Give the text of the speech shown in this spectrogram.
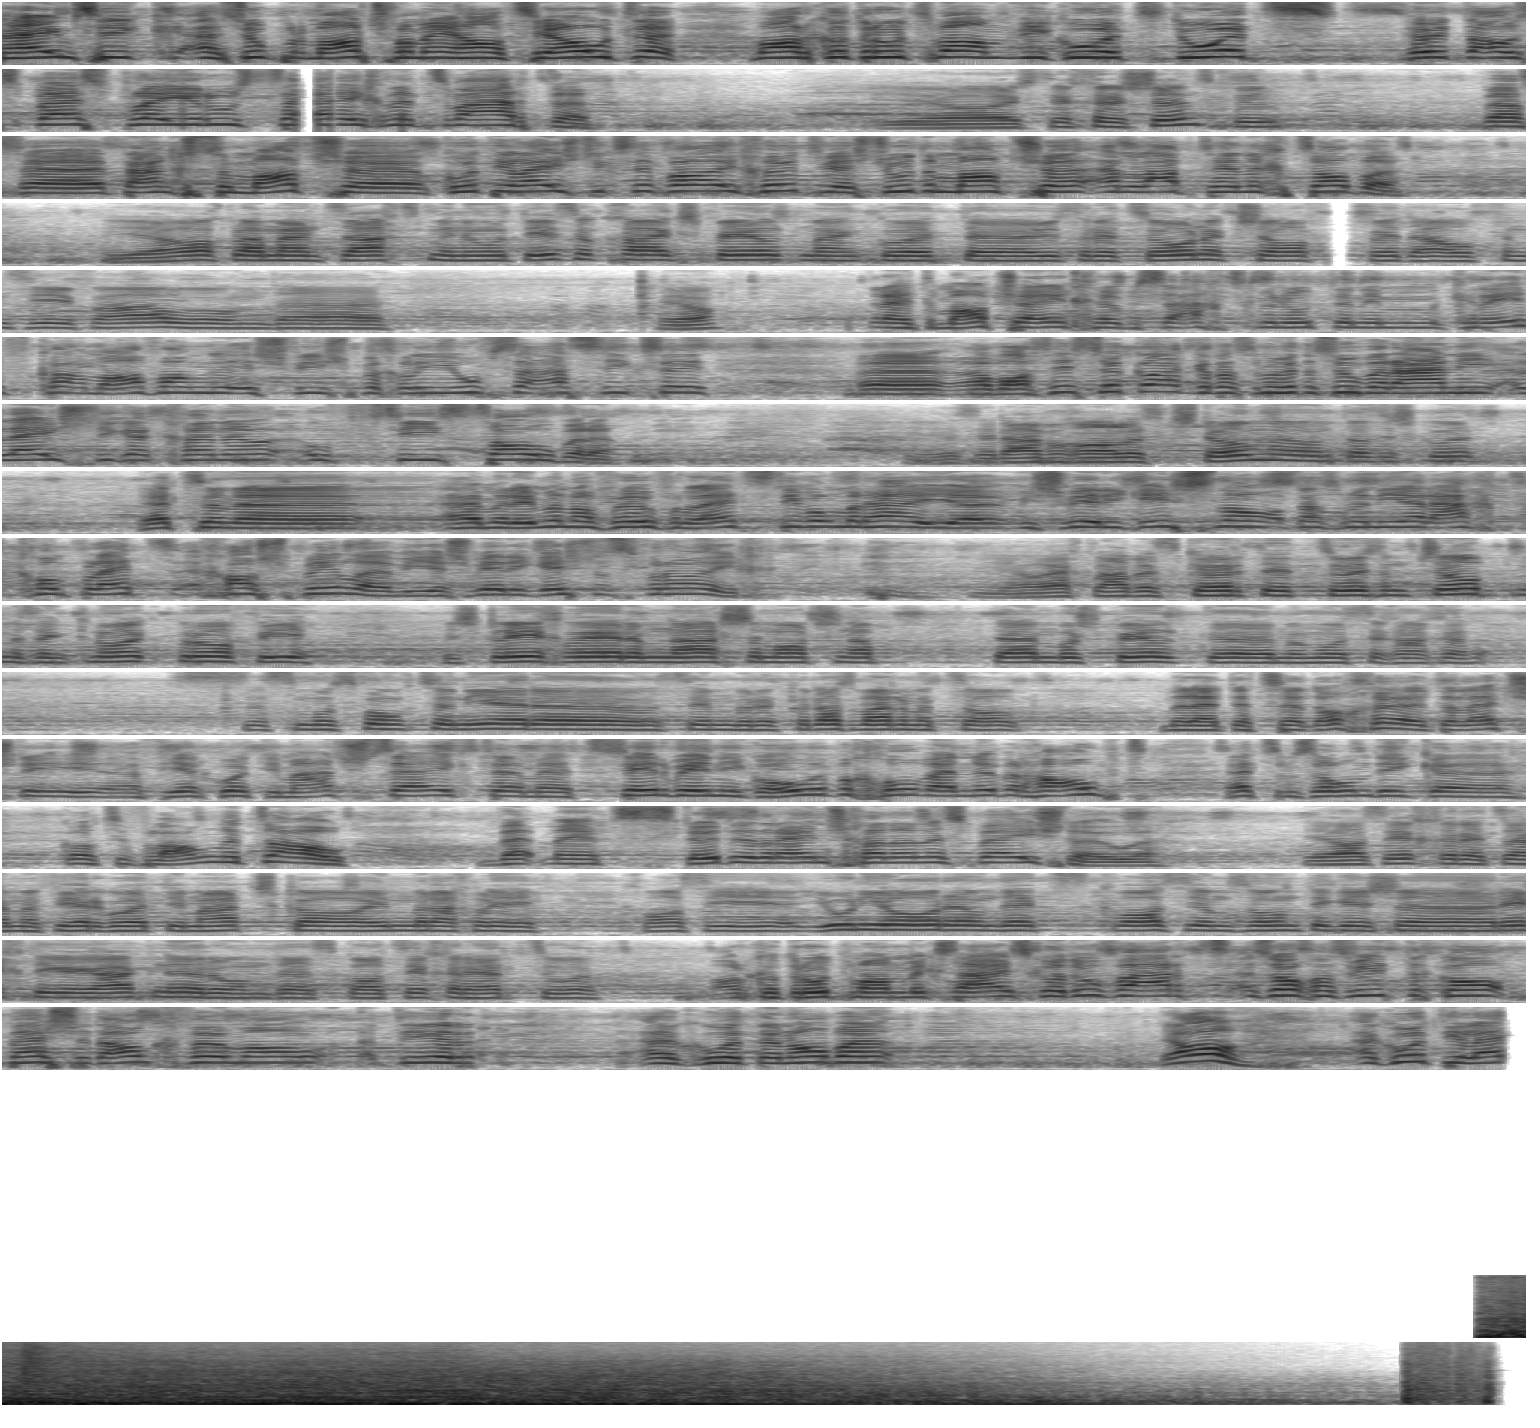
Ein Heimsieg, ein super Match vom EHC Olten. Marco Trutzmann, wie gut tut es, heute als Best Player ausgezeichnet zu werden? Ja, ist sicher ein schönes Gefühl. Was äh, denkst du zum Match? Äh, gute Leistung von euch heute. Wie hast du den Match äh, erlebt, zu oben? Ja, ich glaube, wir haben 60 Minuten Eishockey gespielt. Wir haben gut äh, unsere Zone geschafft für den Offensiv auch. Und, äh, ja. Er hat den Match eigentlich über 60 Minuten im Griff gehabt. Am Anfang war Fisch ein bisschen aufsässig. Äh, was ist so gelegen, dass wir heute souveräne Leistungen können auf sein zaubern ja, Es hat einfach alles gestimmt und das ist gut. Jetzt äh, haben wir immer noch viele Verletzte, die wir haben. Äh, wie schwierig ist es noch, dass man hier recht komplett kann spielen kann? Wie schwierig ist das für euch? Ja, ich glaube, es gehört zu unserem Job. Wir sind genug Profi. Es ist gleich, wer im nächsten Match nach dem, der spielt. Äh, man muss sich auch es muss funktionieren, für das werden wir bezahlt. Man hat jetzt doch in den letzten vier gute Matches gezeigt. Man hat sehr wenig Goal bekommen, wenn überhaupt. Jetzt am Sonntag äh, geht es auf Langenthal. Wird man jetzt dort wieder ein Bein stellen Ja, sicher. Jetzt haben wir vier gute Matches gehabt, immer ein bisschen quasi Junioren und jetzt quasi am Sonntag ist ein richtiger Gegner und es geht sicher herzu. Marco Trutmann, wir sehen, es geht aufwärts, so kann es weitergehen. Besten Dank vielmals, dir einen guten Abend. Ja, eine gute Leistung.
